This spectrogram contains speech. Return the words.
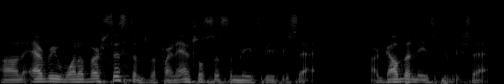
on every one of our systems. The financial system needs to be reset, our government needs to be reset.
